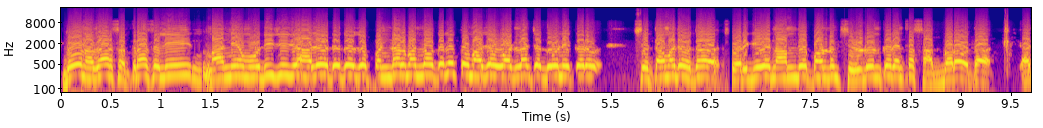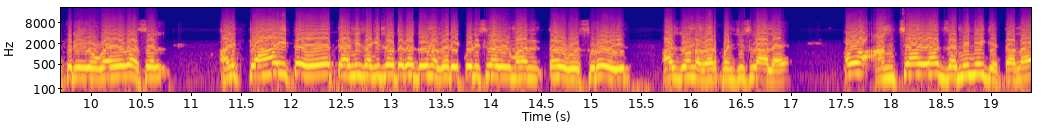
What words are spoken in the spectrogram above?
दोन हजार सतरा साली माननीय मोदीजी जे आले होते तो जो पंडाल बांधला होता ना तो माझ्या वडिलांच्या दोन एकर शेतामध्ये होता. स्वर्गीय नामदेव पांडुरंग शिरडोणकर यांचा सातबारा होता. काहीतरी योगायोग असेल. आणि त्या इथे त्यांनी सांगितलं होतं का दोन हजार एकोणीसला विमानतळ हो- सुरू होईल. आज दोन हजार पंचवीसला आलाय. अहो आमच्या या जमिनी घेताना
